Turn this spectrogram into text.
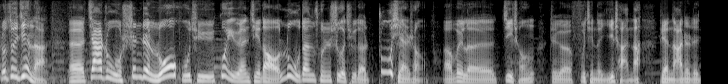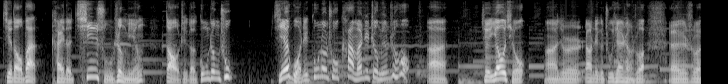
说最近呢，呃，家住深圳罗湖区桂园街道陆丹村社区的朱先生啊，为了继承这个父亲的遗产呢，便拿着这街道办开的亲属证明到这个公证处，结果这公证处看完这证明之后啊，就要求啊，就是让这个朱先生说，呃，说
